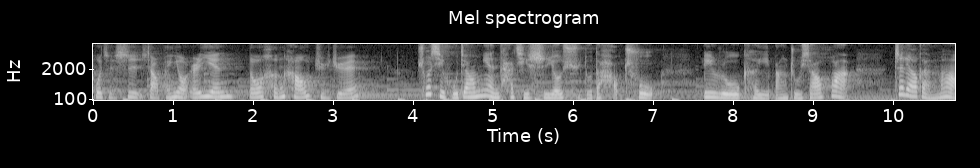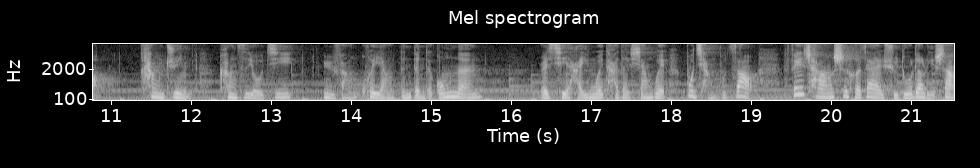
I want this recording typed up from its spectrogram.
或者是小朋友而言都很好咀嚼。说起胡椒面，它其实有许多的好处，例如可以帮助消化、治疗感冒、抗菌、抗自由基。预防溃疡等等的功能，而且还因为它的香味不强不燥，非常适合在许多料理上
